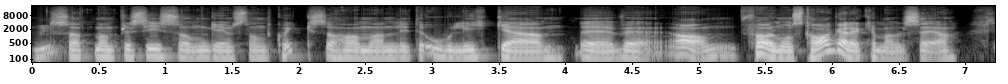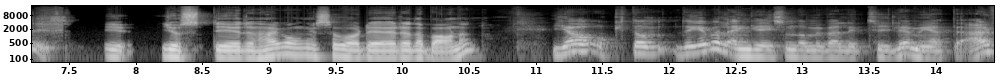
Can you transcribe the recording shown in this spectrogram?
Mm. Så att man precis som GameStone Quick så har man lite olika eh, ja, förmånstagare kan man väl säga. Precis. Just den här gången så var det Rädda Barnen. Ja, och de, det är väl en grej som de är väldigt tydliga med att det är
